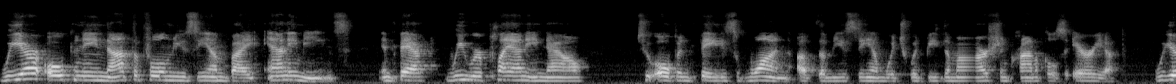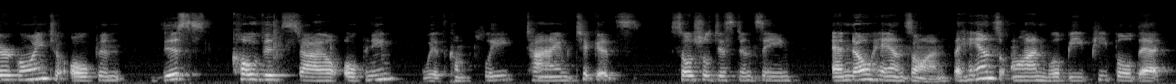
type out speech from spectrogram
We are opening not the full museum by any means. In fact, we were planning now to open phase one of the museum, which would be the Martian Chronicles area. We are going to open this COVID style opening with complete time tickets, social distancing, and no hands on. The hands on will be people that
